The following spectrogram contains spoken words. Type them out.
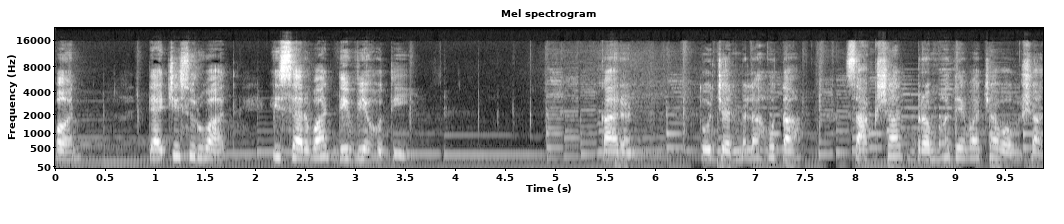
पण त्याची सुरुवात ही सर्वात दिव्य होती. कारण तो जन्मला होता साक्षात ब्रह्मदेवाच्या वंशात.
